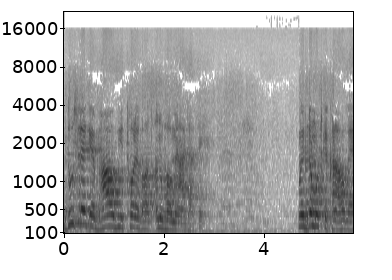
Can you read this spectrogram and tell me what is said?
दूसरे के भाव भी थोड़े बहुत अनुभव में आ जाते हैं। वो एकदम उठ के खड़ा हो गया।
